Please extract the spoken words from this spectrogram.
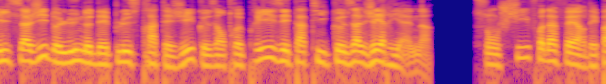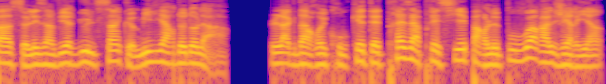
Il s'agit de l'une des plus stratégiques entreprises étatiques algériennes. Son chiffre d'affaires dépasse les 1,5 milliard de dollars. L'Agda Recrook était très apprécié par le pouvoir algérien,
